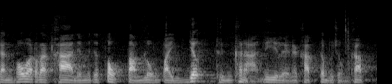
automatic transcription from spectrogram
กันเพราะว่าราคาเนี่ยมันจะตกต่ำลงไปเยอะถึงขนาดนี้เลยนะครับท่านผู้ชมครับ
